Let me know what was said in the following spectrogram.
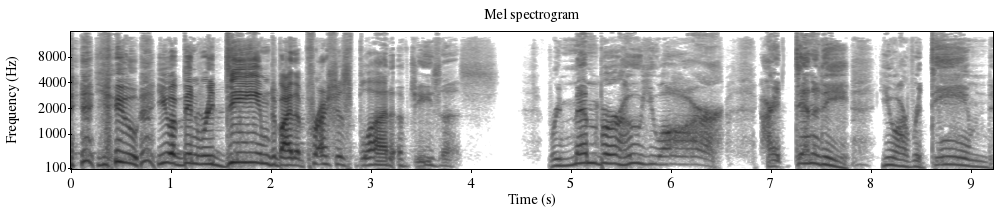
you. You have been redeemed by the precious blood of Jesus. Remember who you are, our identity. You are redeemed.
